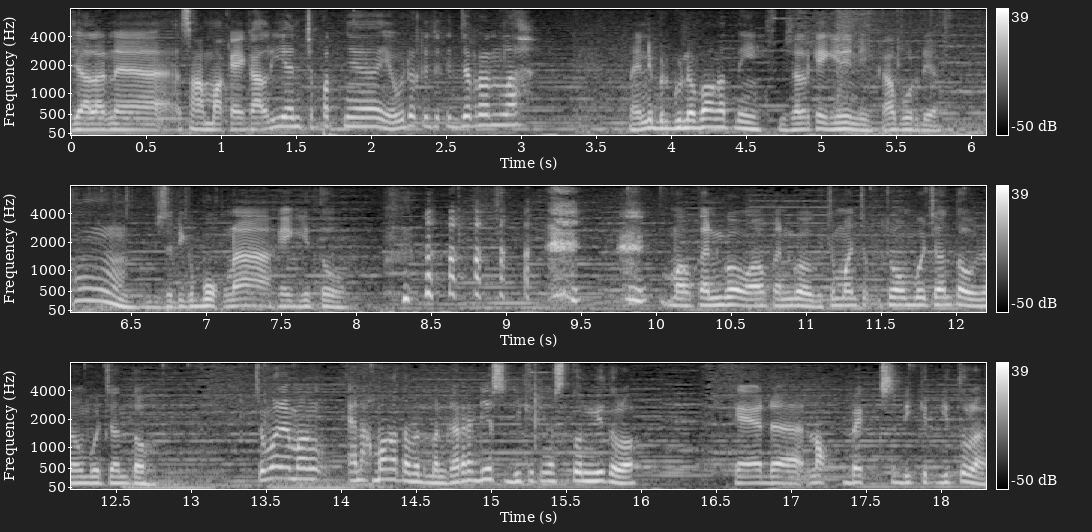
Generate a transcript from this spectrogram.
jalannya sama kayak kalian cepetnya, ya udah kejar-kejaran lah. Nah ini berguna banget nih. Misalnya kayak gini nih, kabur dia. Hmm, bisa digebuk. Nah kayak gitu. maafkan gue, maafkan gue. Cuma cuma buat contoh, cuma buat contoh. Cuman emang enak banget teman-teman karena dia sedikit nge-stun gitu loh. Kayak ada knockback sedikit gitu lah.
